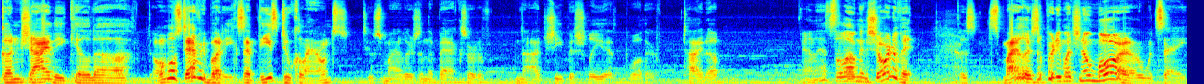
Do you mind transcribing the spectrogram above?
Gunshy, they killed uh almost everybody except these two clowns. Two smilers in the back sort of nod sheepishly at, while they're tied up. And that's the long and short of it. The smilers are pretty much no more, I would say.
